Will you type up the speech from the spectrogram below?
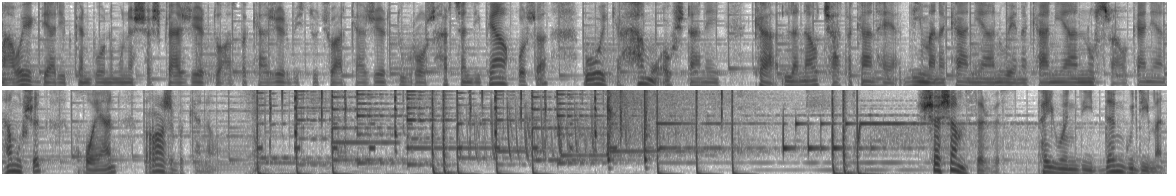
ماوەیەک دیاری بکەن بۆ نمونە شش کاژێر دوازدە کاژێر 24 کاژێر دوو ڕۆژ هەرچەندی پێیان خۆشە بۆەوەی کە هەموو ئەو شتانەی کە لە ناو چاتەکان هەیە دیمەنەکانیان وێنەکانیان نووسراوەکانیان هەموو شت خۆیان ڕەش بکەنەوە. شەشەم سروس، پەیوەندی دەنگ و دیمەن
